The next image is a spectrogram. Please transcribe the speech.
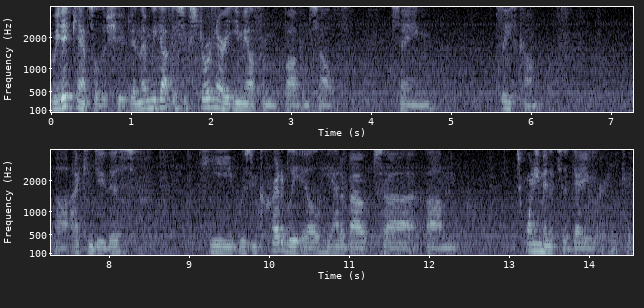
We did cancel the shoot, and then we got this extraordinary email from Bob himself saying, "Please come. Uh, I can do this." He was incredibly ill. He had about uh, um, 20 minutes a day where he could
